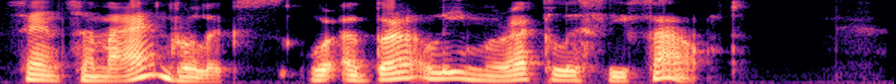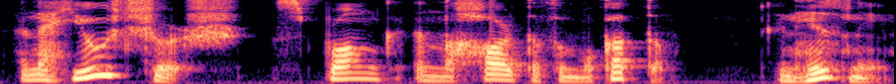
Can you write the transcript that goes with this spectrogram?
Saint Sam'an relics were apparently miraculously found, and a huge church sprung in the heart of Al-Muqattam in his name.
